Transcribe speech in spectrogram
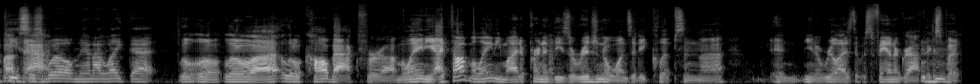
piece that? as well, man. I like that. little little little, uh, little callback for uh, Mullaney. I thought Mullaney might have printed these original ones at Eclipse and uh, and you know realized it was Fantagraphics, but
